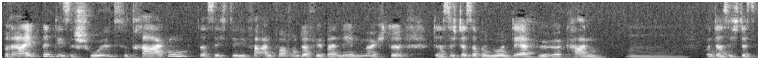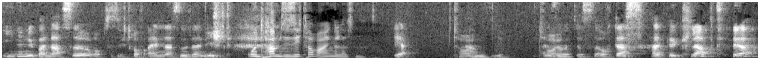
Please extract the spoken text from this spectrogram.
bereit bin, diese Schuld zu tragen, dass ich die Verantwortung dafür übernehmen möchte, dass ich das aber nur in der Höhe kann. Mhm. Und dass ich das ihnen überlasse, ob sie sich darauf einlassen oder nicht. Und haben sie sich darauf eingelassen? Ja, Toll. haben sie. Toll. Also das, auch das hat geklappt, ja.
